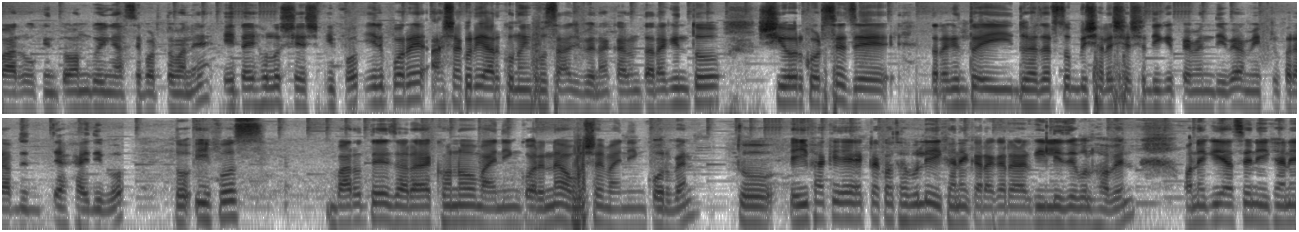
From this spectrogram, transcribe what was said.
বারো কিন্তু অনগোয়িং আছে বর্তমানে। এটাই হলো শেষ ইপোস। এরপরে আশা করি আর কোনো ইপোস আসবে না, কারণ তারা কিন্তু শিওর করছে যে তারা কিন্তু এই দু হাজার চব্বিশ সালের শেষের দিকে পেমেন্ট দিবে। আমি একটু পরে আপডেট দেখাই দিব। তো ইপোস ভারতে যারা এখনও মাইনিং করেন না, অবশ্যই মাইনিং করবেন। তো এই ফাঁকে একটা কথা বলি, এখানে কারা কারা আর কি ইলিজেবল হবেন? অনেকেই আছেন এখানে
